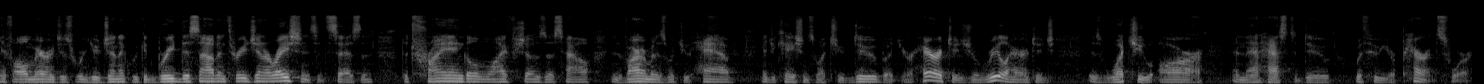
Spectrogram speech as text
If all marriages were eugenic, we could breed this out in three generations, it says. The, the triangle of life shows us how environment is what you have, education is what you do, but your heritage, your real heritage, is what you are, and that has to do with who your parents were.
